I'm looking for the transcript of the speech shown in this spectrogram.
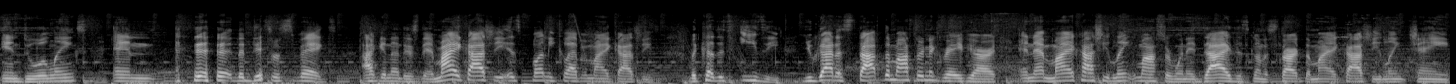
in Duel Links, and the disrespect I can understand. Mayakashi is funny clapping Mayakashis because it's easy. You gotta stop the monster in the graveyard, and that Mayakashi Link monster, when it dies, it's gonna start the Mayakashi Link chain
